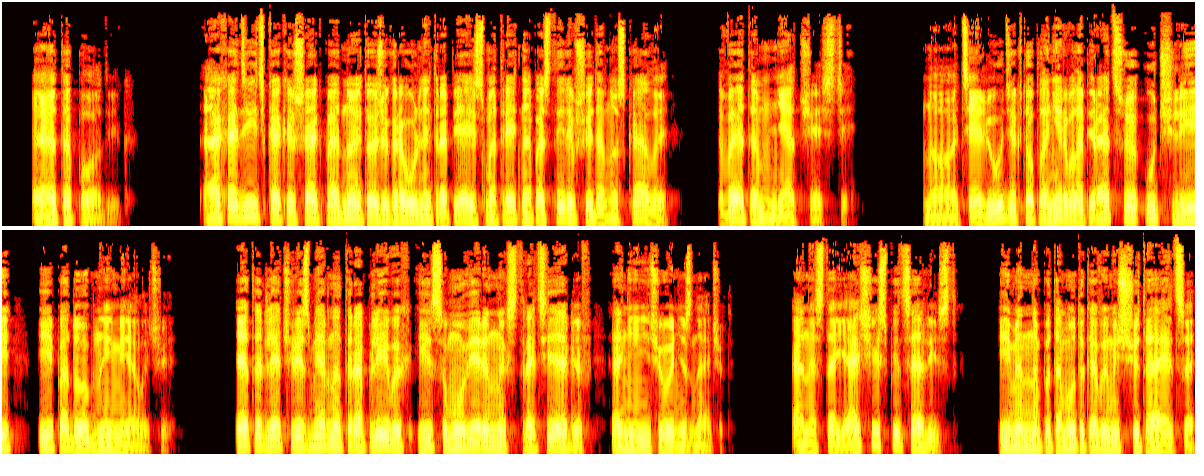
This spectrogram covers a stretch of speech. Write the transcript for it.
— это подвиг. А ходить, как и шаг по одной и той же караульной тропе и смотреть на опостылевшие давно скалы — в этом нет чести. Но те люди, кто планировал операцию, учли и подобные мелочи. Это для чрезмерно торопливых и самоуверенных стратегов они ничего не значат. А настоящий специалист именно потому таковым и считается,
